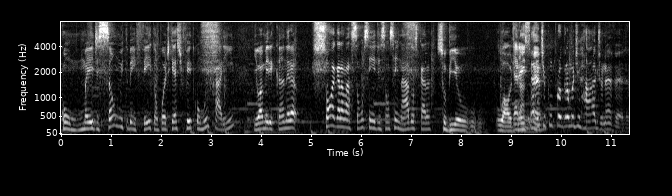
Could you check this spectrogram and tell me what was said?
com uma edição muito bem feita, um podcast feito com muito carinho. E o americano era só a gravação, sem edição, sem nada, os caras subiam o, o áudio. Era isso. Era mesmo. tipo um programa de rádio, né, velho?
